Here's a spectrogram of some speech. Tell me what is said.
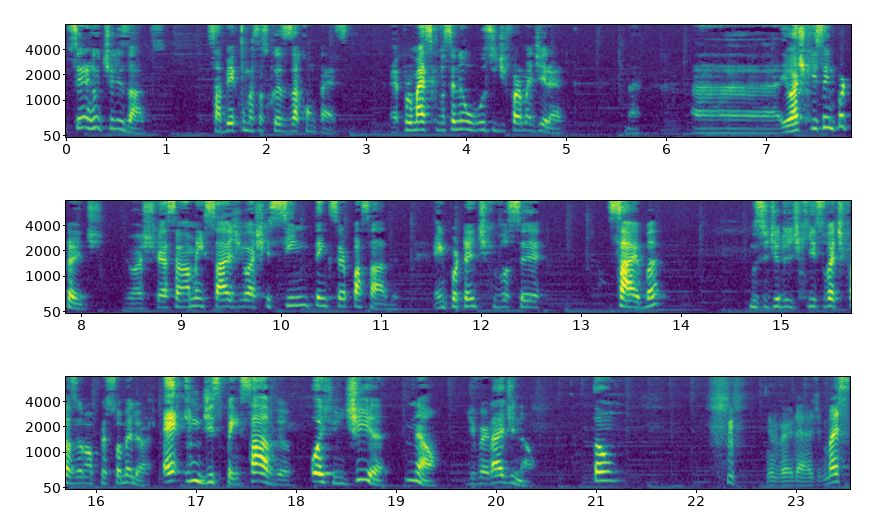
ser reutilizados. Saber como essas coisas acontecem. É, por mais que você não use de forma direta. Né? Uh, eu acho que isso é importante. Eu acho que essa é uma mensagem que eu acho que sim tem que ser passada. É importante que você saiba, no sentido de que isso vai te fazer uma pessoa melhor. É indispensável? Hoje em dia? Não. De verdade, não. Então. É verdade. Mas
